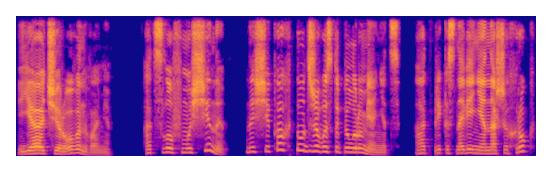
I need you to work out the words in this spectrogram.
«Я очарован вами». От слов мужчины на щеках тут же выступил румянец, а от прикосновения наших рук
